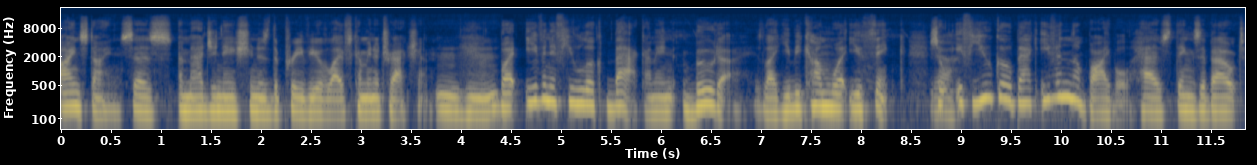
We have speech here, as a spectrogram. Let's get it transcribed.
Einstein says imagination is the preview of life's coming attraction. Mm-hmm. But even if you look back, I mean, Buddha is like you become what you think. So Yeah. if you go back, even the Bible has things about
